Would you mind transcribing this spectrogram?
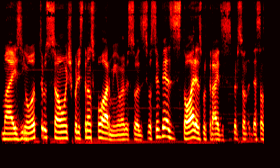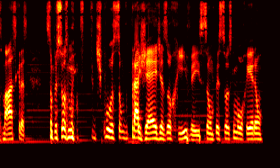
Mas em outros são, tipo, eles transformam em uma pessoa. Se você vê as histórias por trás desses dessas máscaras, são pessoas muito. Tipo, são tragédias horríveis. São pessoas que morreram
